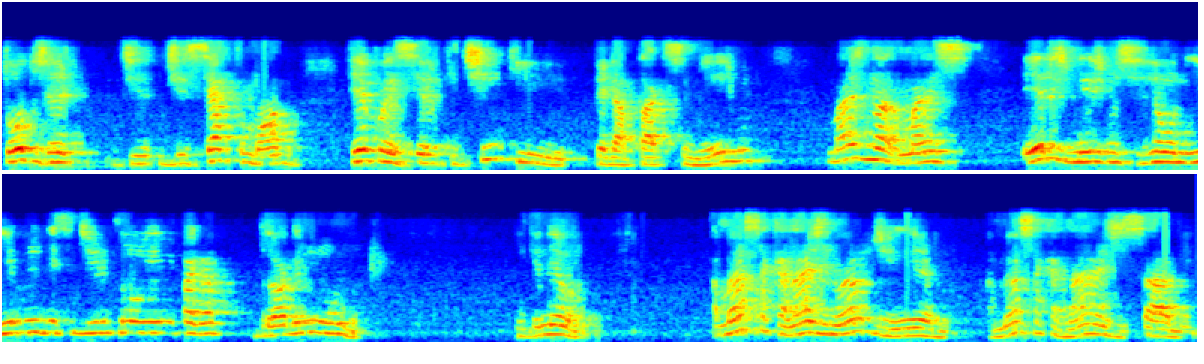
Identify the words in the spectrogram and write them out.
todos, de, de, certo modo, reconheceram que tinha que pegar táxi mesmo, mas, na, mas eles mesmos se reuniram e decidiram que não iam pagar droga nenhuma. Entendeu? A maior sacanagem não é o dinheiro. A maior sacanagem, sabe,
